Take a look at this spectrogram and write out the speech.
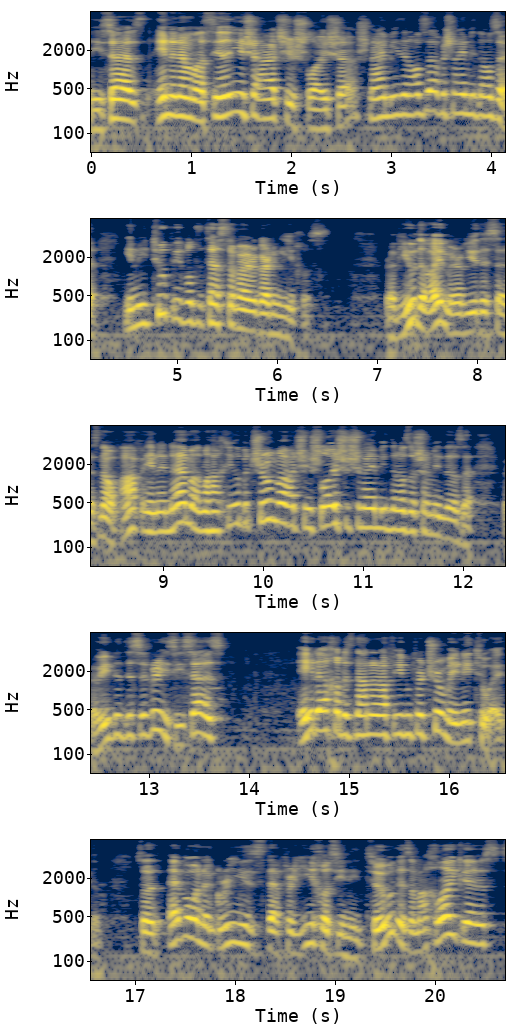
He says, You need two people to testify regarding yichus. Rav Yehuda Omer, Rav Yehuda says, no, af einenema lahachil betruma at shishloisha shnei midin oza shem midin oza. Rav Yehuda disagrees. He says, Eid echad is not enough even for truma, you need two eidim. So everyone agrees that for yichos you need two. There's a machlokes,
